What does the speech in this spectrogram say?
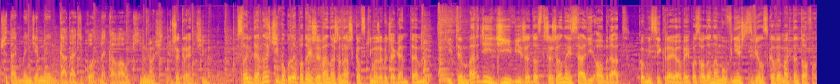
czy tak będziemy gadać głodne kawałki? Nośnie. Przekręci. W Solidarności w ogóle podejrzewano, że Naszkowski może być agentem i tym bardziej dziwi, że do strzeżonej sali obrad Komisji Krajowej pozwolono mu wnieść związkowy magnetofon.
